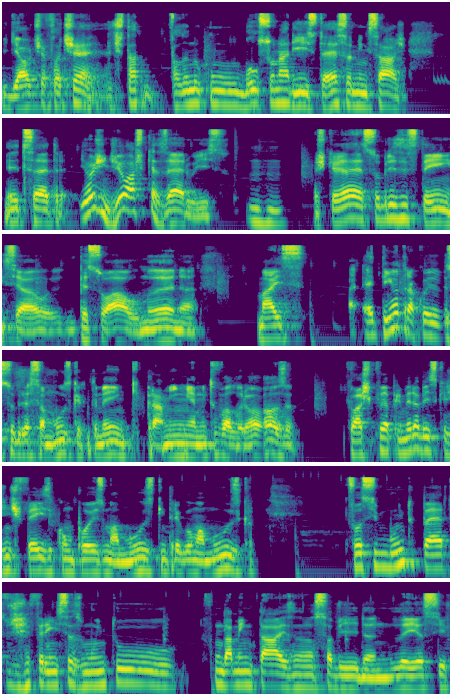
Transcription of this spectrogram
E guiar o Tchê falou, Tchê, a gente tá falando com um bolsonarista, essa mensagem, etc. E hoje em dia eu acho que é zero isso. Uhum. Acho que é sobre existência pessoal, humana, mas é, tem outra coisa sobre essa música também, que para mim é muito valorosa, eu acho que foi a primeira vez que a gente fez e compôs uma música, entregou uma música, que fosse muito perto de referências muito fundamentais na nossa vida. Leia-se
